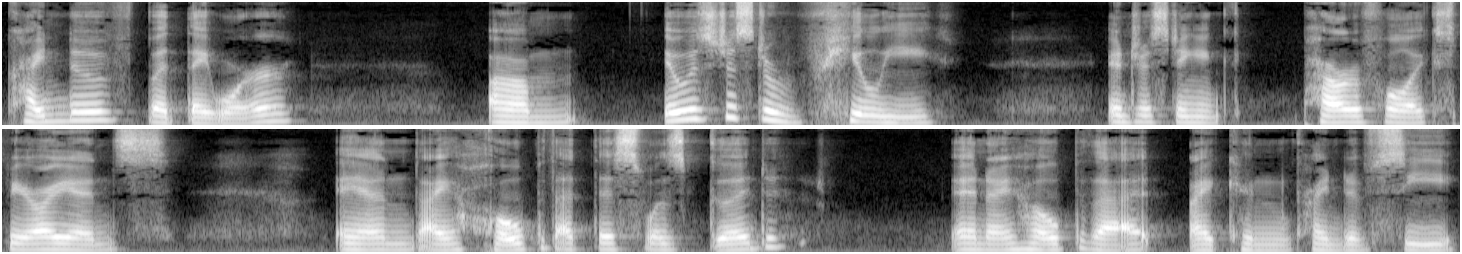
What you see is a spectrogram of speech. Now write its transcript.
kind of, but they were. Um, it was just a really interesting, powerful experience. And I hope that this was good and I hope that I can kind of see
